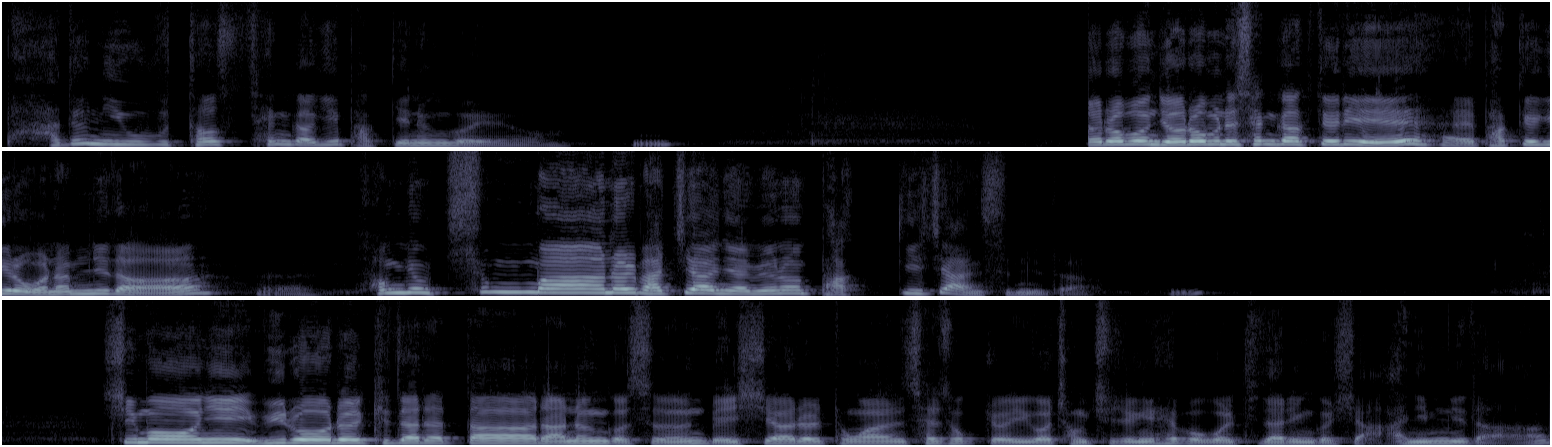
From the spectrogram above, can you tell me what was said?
받은 이후부터 생각이 바뀌는 거예요. 음? 여러분, 여러분의 생각들이 바뀌기를 원합니다. 성령 충만을 받지 않으면 바뀌지 않습니다. 시몬이 위로를 기다렸다라는 것은 메시아를 통한 세속적이고 정치적인 회복을 기다린 것이 아닙니다.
